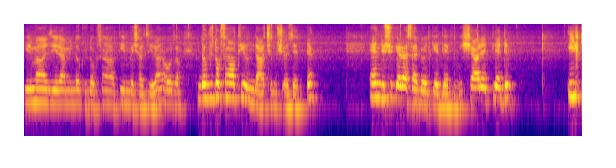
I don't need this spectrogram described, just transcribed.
20 Haziran 1996 25 Haziran o zaman 1996 yılında açılmış özette. En düşük RSI bölgelerini işaretledim. İlk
